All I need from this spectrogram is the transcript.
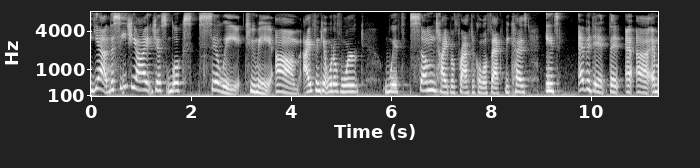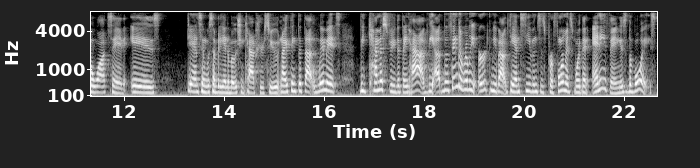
yeah, the CGI just looks silly to me. Um, I think it would have worked with some type of practical effect because it's evident that uh, Emma Watson is dancing with somebody in a motion capture suit, and I think that that limits the chemistry that they have. The uh, the thing that really irked me about Dan Stevens' performance more than anything is the voice,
